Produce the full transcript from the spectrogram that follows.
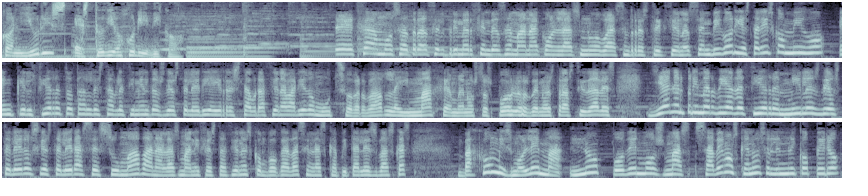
con Yuris Estudio Jurídico. Dejamos atrás el primer fin de semana con las nuevas restricciones en vigor y estaréis conmigo en que el cierre total de establecimientos de hostelería y restauración ha variado mucho, ¿verdad? La imagen de nuestros pueblos, de nuestras ciudades. Ya en el primer día de cierre, miles de hosteleros y hosteleras se sumaban a las manifestaciones convocadas en las capitales vascas bajo un mismo lema, no podemos más. Sabemos que no es el único, pero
